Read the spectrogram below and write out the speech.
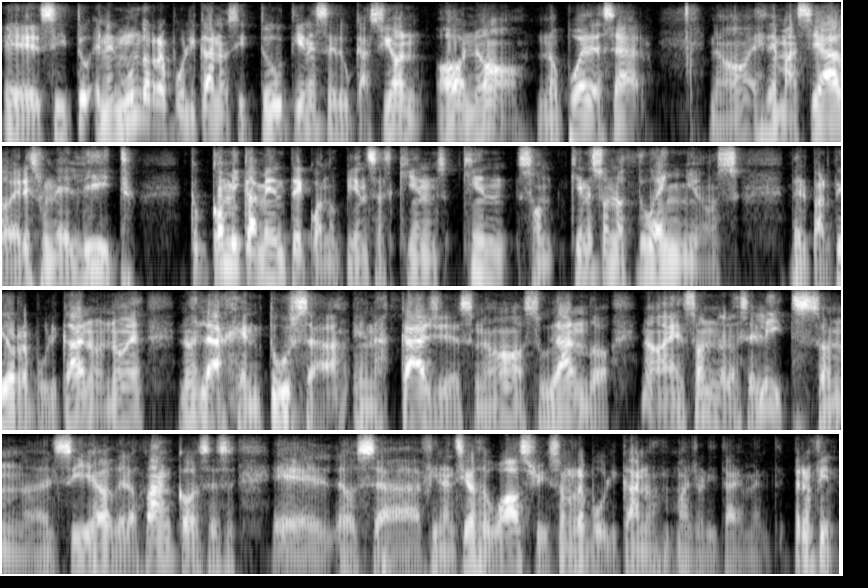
eh, si tú, en el mundo republicano, si tú tienes educación, oh no, no puede ser, no, es demasiado, eres una elite. Cómicamente, cuando piensas quién, quién son, quiénes son los dueños del Partido Republicano, no es, no es la gentuza en las calles, ¿no? Sudando, no, eh, son los elites, son el CEO de los bancos, eh, los ah, financieros de Wall Street, son republicanos mayoritariamente. Pero en fin,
